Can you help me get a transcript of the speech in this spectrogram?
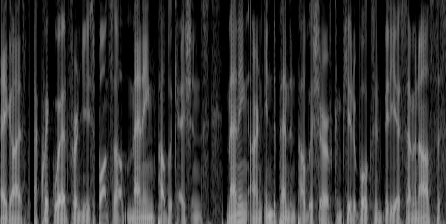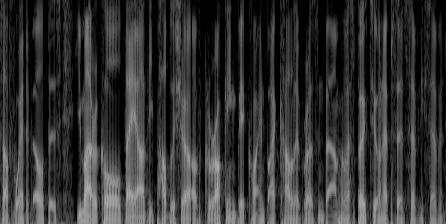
Hey guys, a quick word for a new sponsor, Manning Publications. Manning are an independent publisher of computer books and video seminars for software developers. You might recall they are the publisher of Grokking Bitcoin by Kalle Rosenbaum, who I spoke to on episode 77.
